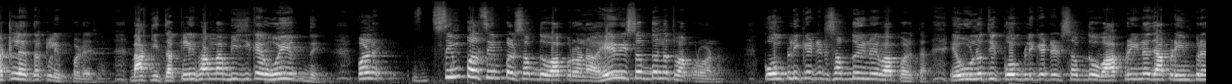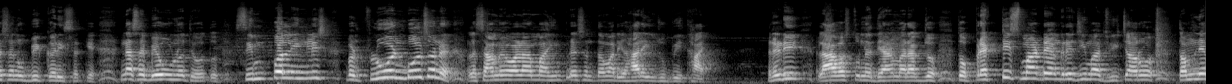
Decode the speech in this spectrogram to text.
એટલે તકલીફ પડે છે. બાકી તકલીફ આમાં બીજી કંઈ હોય જ નહીં. પણ સિમ્પલ સિમ્પલ શબ્દો વાપરવાના. હેવી શબ્દો નથી વાપરવાના. કોમ્પ્લિકેટેડ શબ્દો નહીં વાપરતા. એવું નથી કોમ્પ્લિકેટેડ શબ્દો વાપરીને જ આપણે ઇમ્પ્રેશન ઊભી કરી શકીએ. ના સાહેબ, એવું નથી હોતું. સિમ્પલ ઇંગ્લિશ પણ ફ્લુઅન્ટ બોલશો ને, એટલે સામેવાળામાં ઇમ્પ્રેશન તમારી હારી જ ઊભી થાય. રેડી એટલે આ વસ્તુને ધ્યાનમાં રાખજો. તો પ્રેક્ટિસ માટે અંગ્રેજીમાં જ વિચારો. તમને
